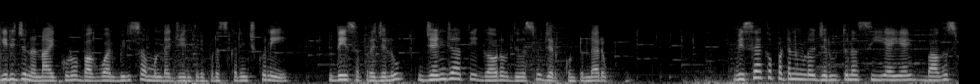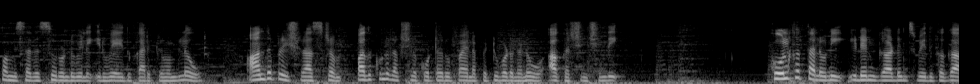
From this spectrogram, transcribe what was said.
గిరిజన నాయకుడు భగవాన్ బిర్సా ముండా జయంతిని పురస్కరించుకుని దేశ ప్రజలు జనజాతి గౌరవ దివస్ను జరుపుకుంటున్నారు. విశాఖపట్నంలో జరుగుతున్న సీఐఐ భాగస్వామి సదస్సు రెండు వేల ఇరవై ఐదు కార్యక్రమంలో ఆంధ్రప్రదేశ్ రాష్ట్రం పదకొండు లక్షల కోట్ల రూపాయల పెట్టుబడులను ఆకర్షించింది. కోల్కతాలోని ఈడెన్ గార్డెన్స్ వేదికగా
